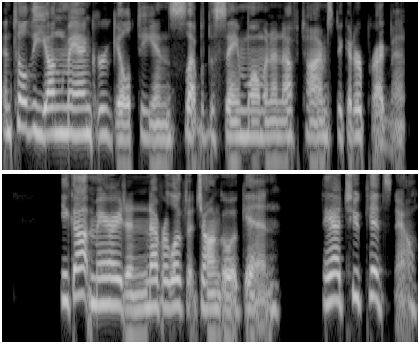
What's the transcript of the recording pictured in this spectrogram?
Until the young man grew guilty and slept with the same woman enough times to get her pregnant. He got married and never looked at Django again. They had two kids now.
